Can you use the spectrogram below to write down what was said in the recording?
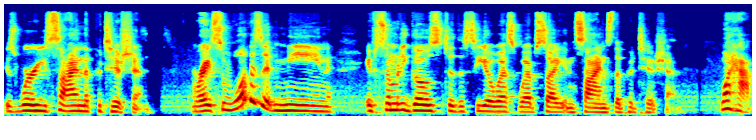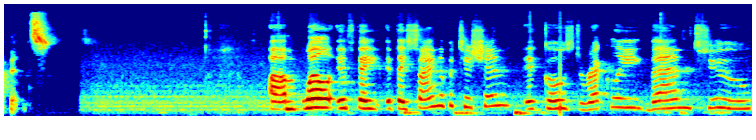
is where you sign the petition. Right. So, what does it mean if somebody goes to the COS website and signs the petition? What happens? Um, well, if they if they sign the petition, it goes directly then to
